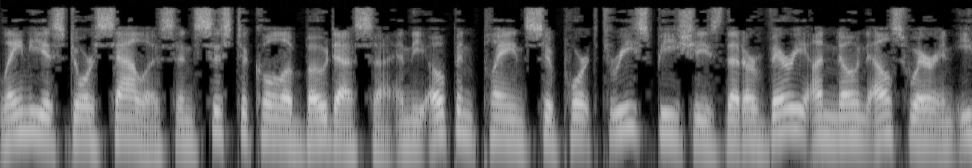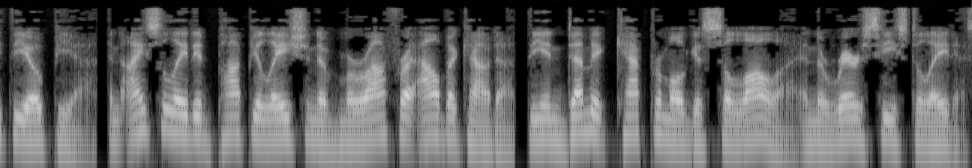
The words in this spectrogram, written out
Lanius dorsalis and Cisticola bodessa and the open plains support three species that are very unknown elsewhere in Ethiopia, an isolated population of Mirafra albicauda, the endemic Caprimulgus solala and the rare C. stellatus.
